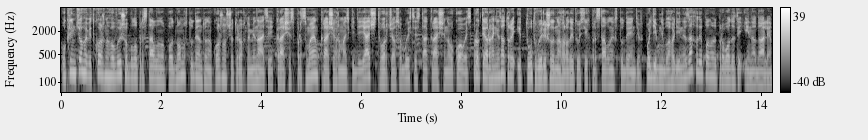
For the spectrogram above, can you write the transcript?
Окрім цього, від кожного вишу було представлено по одному студенту на кожну з чотирьох номінацій: кращий спортсмен, кращий громадський діяч, творча особистість та кращий науковець. Проте організатори і тут вирішили нагородити усіх представлених студентів. Подібні благодійні заходи планують проводити і надалі.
